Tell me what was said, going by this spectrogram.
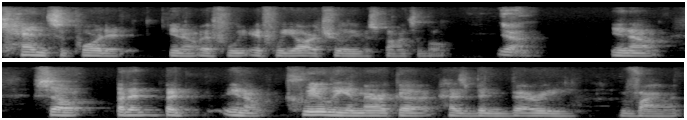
can support it. You know, if we if we are truly responsible. Yeah. You know so but it but you know clearly america has been very violent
